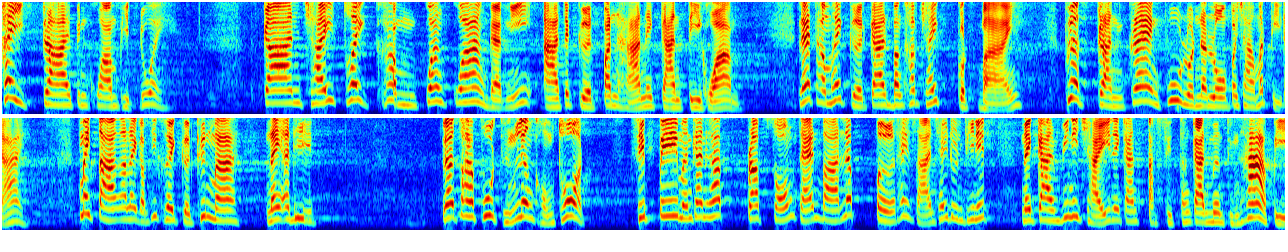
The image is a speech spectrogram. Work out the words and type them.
ให้กลายเป็นความผิดด้วย การใช้ถ้อยคำกว้างๆแบบนี้อาจจะเกิดปัญหาในการตีความ และทำให้เกิดการบังคับใช้กฎหมาย เพื่อกลั่นแกล้งผู้รณรงค์ประชามติได้ ไม่ต่างอะไรกับที่เคยเกิดขึ้นมาในอดีต แล้วถ้าพูดถึงเรื่องของโทษ 10 ปีเหมือนกันครับ ปรับ 2 0 0แสนบาท และเปิดให้ศาลใช้ดุลพินิษ ในการวินิจฉัยในการตัดสิทธิทางการเมืองถึง 5 ปี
